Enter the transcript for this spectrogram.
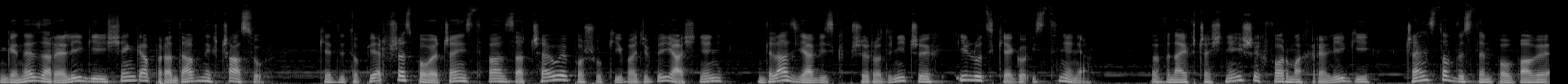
Geneza religii sięga pradawnych czasów, kiedy to pierwsze społeczeństwa zaczęły poszukiwać wyjaśnień dla zjawisk przyrodniczych i ludzkiego istnienia. W najwcześniejszych formach religii często występowały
